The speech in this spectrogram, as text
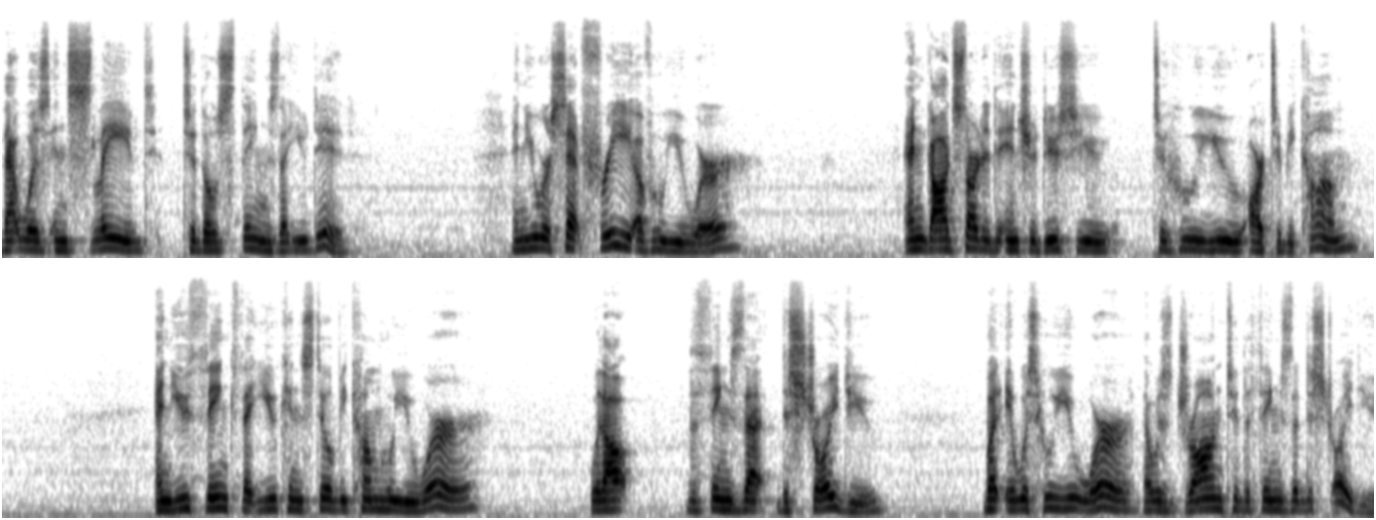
that was enslaved to those things that you did. And you were set free of who you were. And God started to introduce you to who you are to become. And you think that you can still become who you were without the things that destroyed you. But it was who you were that was drawn to the things that destroyed you.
